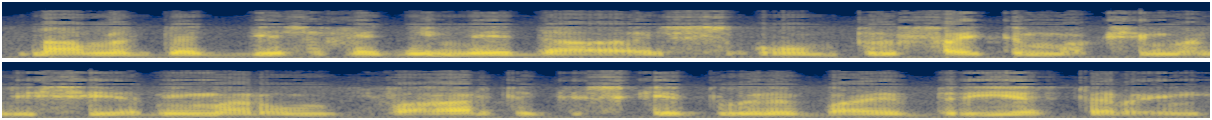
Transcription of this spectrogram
Naamlik dat besigheid nie net daar is om profite te maksimaliseer nie, maar om waarde te skep oor 'n baie breër terrein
